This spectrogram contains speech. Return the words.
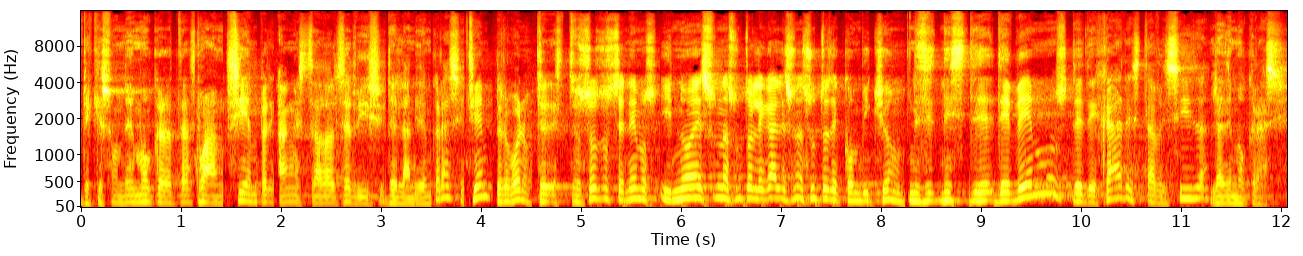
de que son demócratas cuando siempre han estado al servicio de la democracia. Siempre. Pero bueno, nosotros tenemos, y no es un asunto legal, es un asunto de convicción. Debemos de dejar establecida la democracia.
